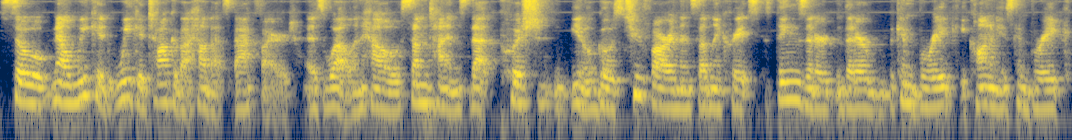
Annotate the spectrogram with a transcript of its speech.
so now we could we could talk about how that's backfired as well and how sometimes that push you know goes too far and then suddenly creates things that are that are can break economies can break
